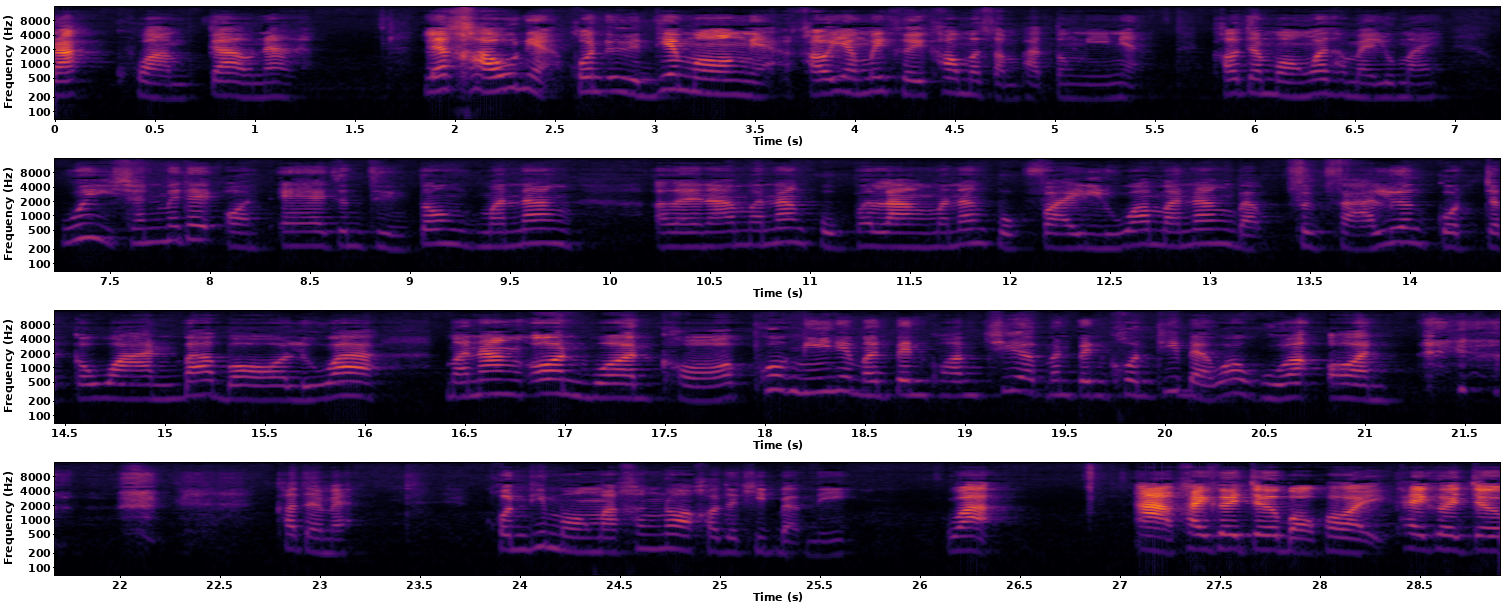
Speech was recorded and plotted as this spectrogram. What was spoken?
รักความก้าวหน้า และเขาเนี่ย คนอื่นที่มองเนี่ยเขายังไม่เคยเข้ามาสัมผัสตรงนี้เนี่ยเขาจะมองว่าทำไมรู้ไหมอุ้ยฉันไม่ได้อ่อนแอจนถึงต้องมานั่ง อะไรนะ มานั่งปลุกพลัง มานั่งปลุกไฟ หรือว่ามานั่งแบบศึกษาเรื่องกฎจักรวาลบ้าบอ หรือว่ามานั่งอ้อนวอนขอ พวกนี้เนี่ยมันเป็นความเชื่อ มันเป็นคนที่แบบว่าหัวอ่อน เข้าใจไหม คนที่มองมาข้างนอกเขาจะคิดแบบนี้ ว่า อ่า ใครเคยเจอบอกพลอย ใครเคยเจอ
